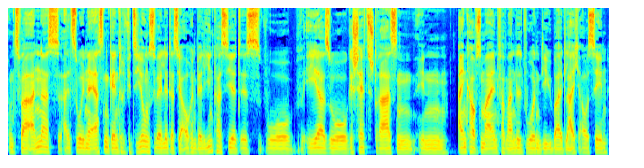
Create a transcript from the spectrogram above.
Und zwar anders als so in der ersten Gentrifizierungswelle, das ja auch in Berlin passiert ist, wo eher so Geschäftsstraßen in Einkaufsmeilen verwandelt wurden, die überall gleich aussehen,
